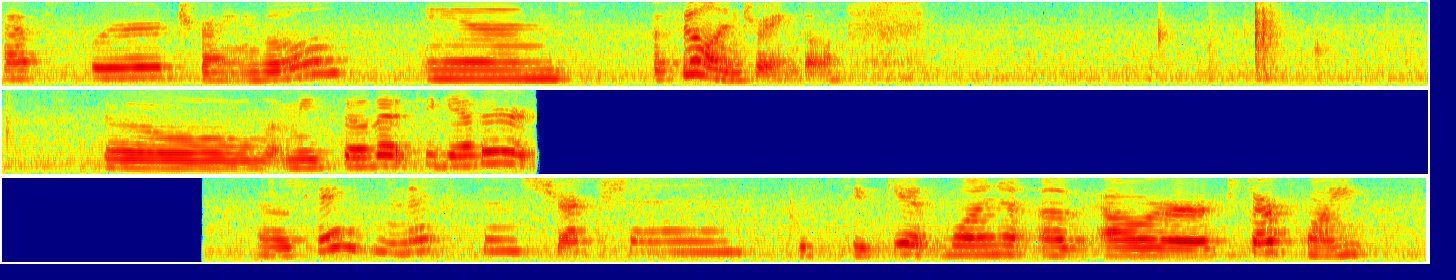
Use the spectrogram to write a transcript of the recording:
half square triangles and a fill-in triangle. So let me sew that together. Okay, next instruction is to get one of our star points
